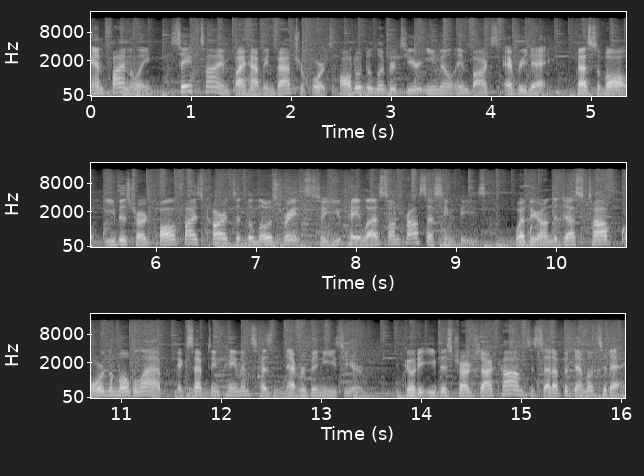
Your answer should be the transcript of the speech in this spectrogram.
And finally, save time by having batch reports auto-delivered to your email inbox every day. Best of all, eBizCharge qualifies cards at the lowest rates so you pay less on processing fees. Whether you're on the desktop or the mobile app, accepting payments has never been easier. Go to ebizcharge.com to set up a demo today.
